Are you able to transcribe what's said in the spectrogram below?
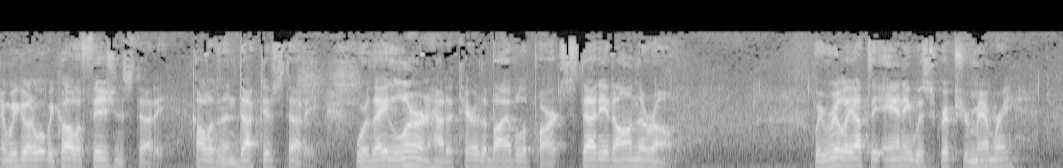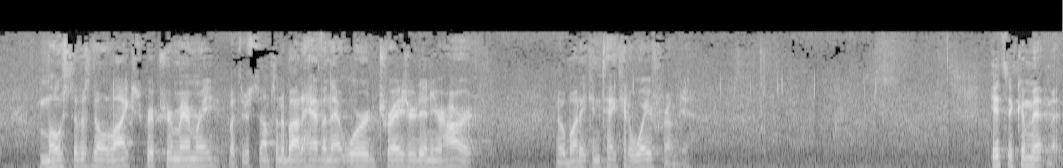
And we go to what we call a Ephesian study. Call it an inductive study, where they learn how to tear the Bible apart, study it on their own. We really up the ante with scripture memory. Most of us don't like scripture memory, but there's something about having that word treasured in your heart. Nobody can take it away from you. It's a commitment.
